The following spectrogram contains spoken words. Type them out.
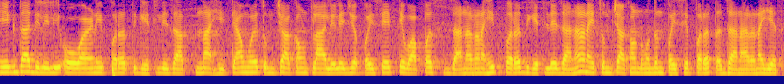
एकदा दिलेली ओवाळणी परत घेतली जात नाही. त्यामुळे तुमच्या अकाउंटला आलेले जे पैसे आहेत ते वापस जाणार नाहीत परत घेतले जाणार नाहीत. तुमच्या अकाउंटमधून पैसे परत जाणार नाही आहेत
